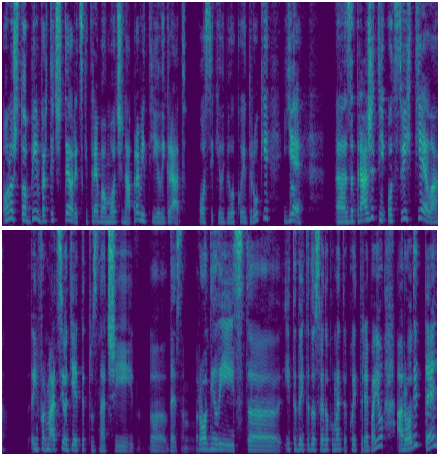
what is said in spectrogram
Ono što bi vrtić teoretski trebao moći napraviti ili grad Osijek ili bilo koji drugi je zatražiti od svih tijela informacije o djetetu, znači ne znam, rodni list itd. itd. sve dokumente koji trebaju, a roditelj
